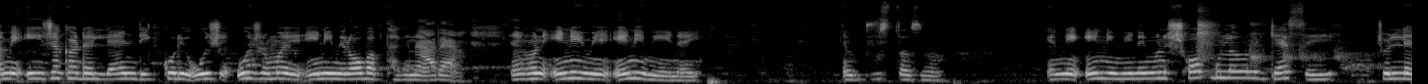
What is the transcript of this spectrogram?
আমি এই জায়গাটায় ল্যান্ডিং করি, ওই ওই সময় এনিমির অভাব থাকে না। আর এখন এনিমি এনিমি নাই। বুঝতেছ না। এনে এনিমি নেই মানে সবগুলো মানে গেছে, চলে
